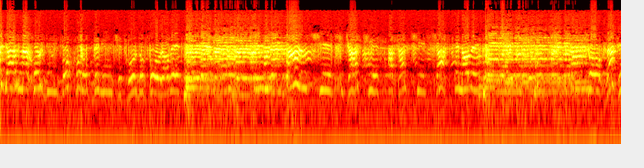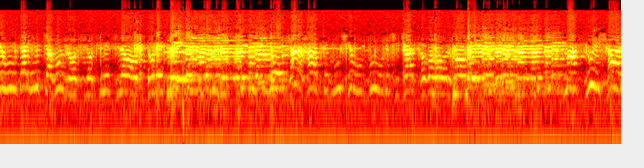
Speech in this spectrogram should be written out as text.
اگر نخوردی بخور و ببین که ترد و پورا چیه چیکر چیه اثر چیه شهرت او در این جهان راستی راستی مثل آفتابه نوکر حق گوش او بود شکر کغارها مصنوع شهر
